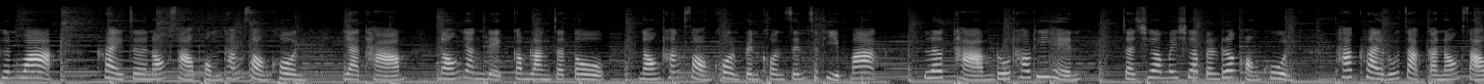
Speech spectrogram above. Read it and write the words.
ขึ้นว่า ใครเจอน้องสาวผมทั้งสองคน อย่าถาม น้องยังเด็กกำลังจะโต น้องทั้งสองคนเป็นคนเซนสทีฟมาก เลิกถามรู้เท่าที่เห็น จะเชื่อไม่เชื่อเป็นเรื่องของคุณ ถ้าใครรู้จักกับน้องสาว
